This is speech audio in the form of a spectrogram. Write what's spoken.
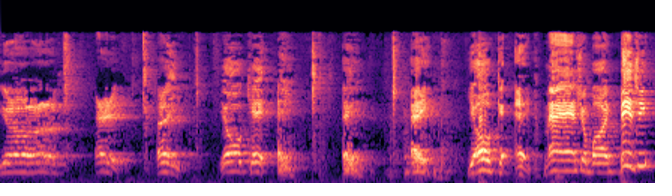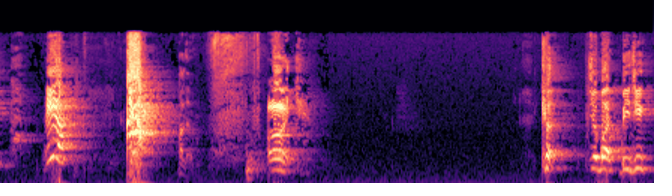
Yo, hey, hey, you okay? Hey, hey, hey, you okay? Hey, man, it's your boy, BG. Yeah. Ah! Mother. Oh. Cut. It's your boy, BG.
